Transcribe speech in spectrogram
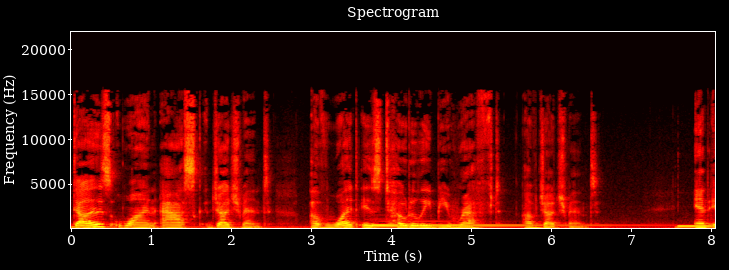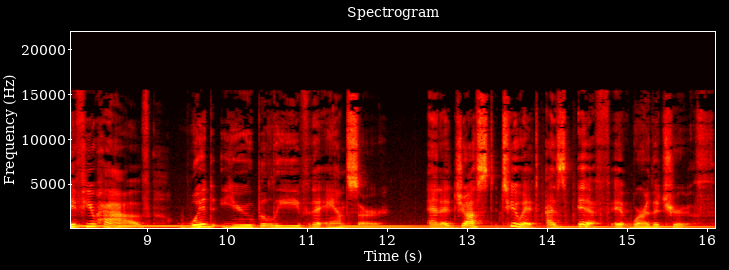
Does one ask judgment of what is totally bereft of judgment? And if you have, would you believe the answer and adjust to it as if it were the truth?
